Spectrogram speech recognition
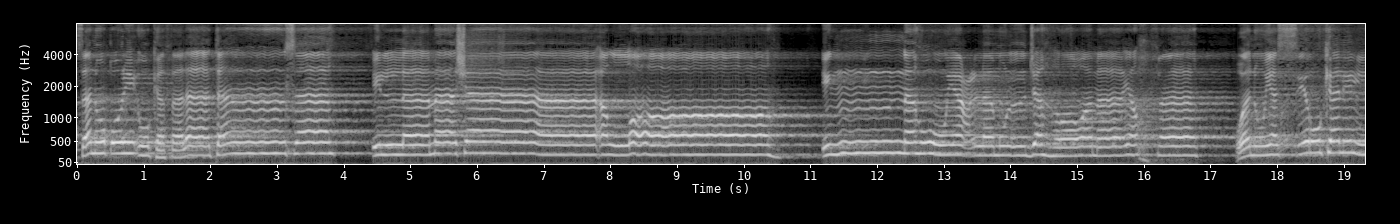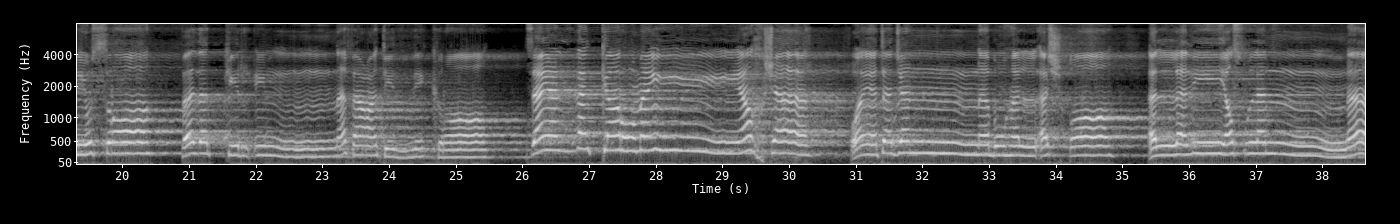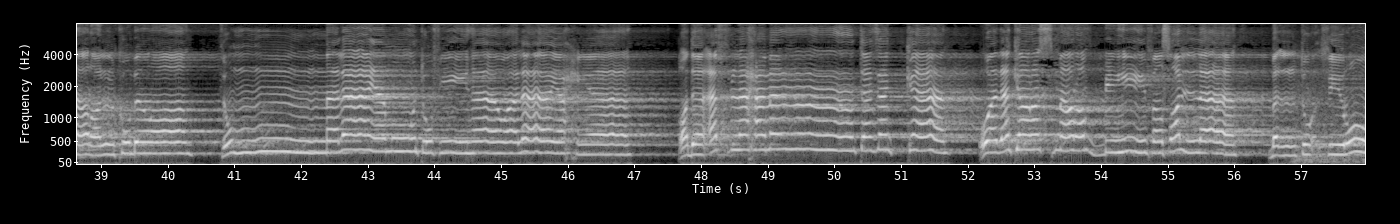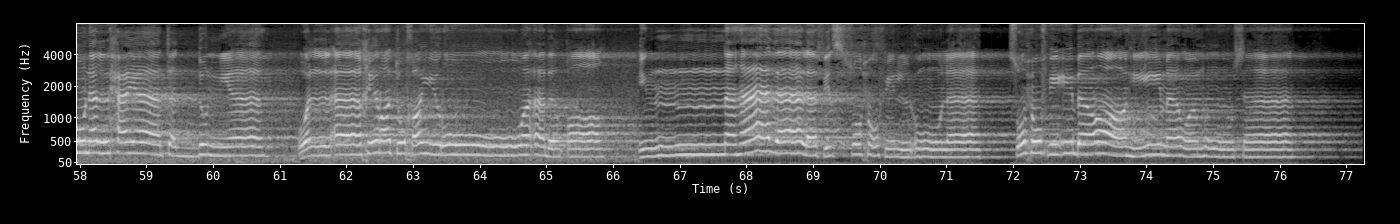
سنقرئك فلا تنسى إلا ما شاء الله. إنه يعلم الجهر وما يخفى. ونيسرك لليسرى. فذكر إن نفعت الذكرى. سيذكر من يخشى ويتجنبها الأشقى الذي يصلى النار الكبرى ثم لا يموت فيها ولا يحيا. قد أفلح من تزكى وذكر اسم ربه فصلى بل تؤثرون الحياة الدنيا والآخرة خير وأبقى. إن هذا لفي الصحف الأولى صحف إبراهيم وموسى.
